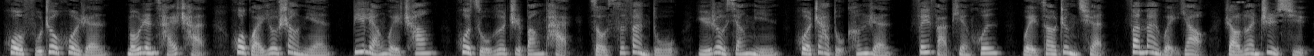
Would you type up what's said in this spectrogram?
或符咒惑人、谋人财产；或拐诱少年、逼良为娼；或阻遏制帮派、走私贩毒、鱼肉乡民；或诈赌坑人、非法骗婚、伪造证券、贩卖伪药、扰乱秩序、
